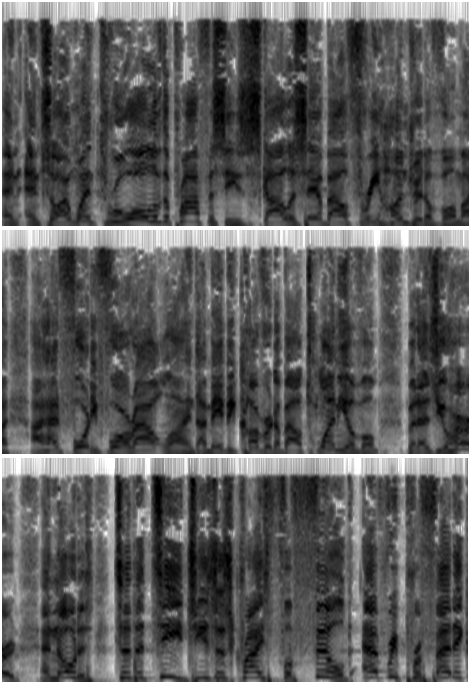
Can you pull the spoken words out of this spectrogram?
And, and so I went through all of the prophecies. Scholars say about 300 of them. I, I had 44 outlined. I maybe covered about 20 of them. But as you heard and noticed, to the T, Jesus Christ fulfilled every prophetic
